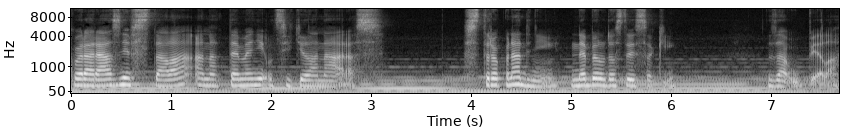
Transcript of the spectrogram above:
Kora rázně vstala a na temeni ucítila náraz. Strop nad ní nebyl dost vysoký. Zaúpěla.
